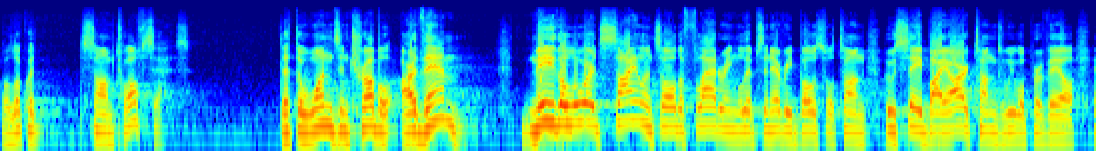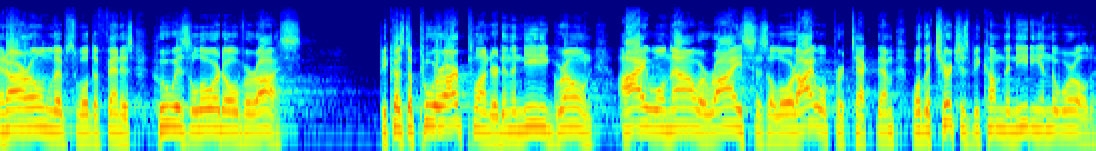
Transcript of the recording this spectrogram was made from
Well, look what Psalm 12 says that the ones in trouble are them. May the Lord silence all the flattering lips and every boastful tongue who say, By our tongues we will prevail, and our own lips will defend us. Who is Lord over us? Because the poor are plundered and the needy groan. I will now arise, says the Lord. I will protect them. Well, the church has become the needy in the world.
